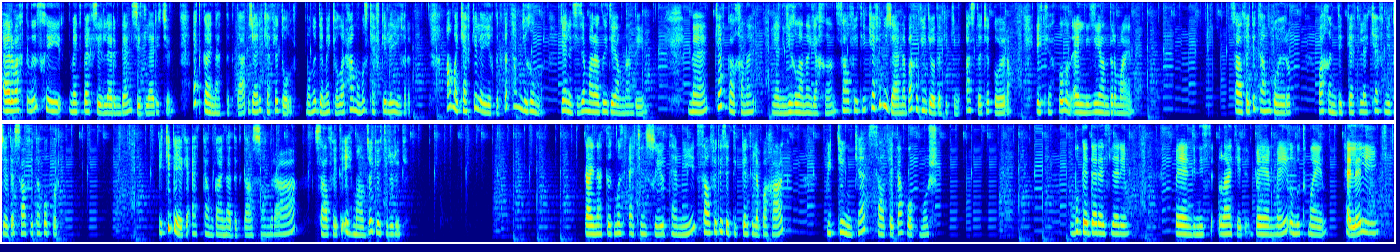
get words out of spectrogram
Hər vaxtınız xeyir. Mətbəx sirlərimdən sizlər üçün. Ət qaynatdıqda üzəri kəflə dolur. Bunu demək olar hamımız kəfkirlə yığırıq. Amma kəfkirlə yığdıqda tam yığılmır. Gəlin sizə maraqlı ideyamdan deyim. Mən kəf qalxana, yəni yığılana yaxın salfeti kəfin üzərinə bax videodakı kimi astaca qoyuram. Ehtiyatlı olun, əlinizi yandırmayın. Salfeti tam qoyuruq. Baxın diqqətlə kəf necə də salfetə hopur. 2 dəqiqə ət tam qaynadıqdan sonra salfeti ehmalca götürürük. Qaynatdığımız ətin suyu təmiz, salfetə isə diqqətlə baxaq. Bütün kəf salfetə hopmuş. Bu qədər əzlərim. Bəyəndinizsə like edib bəyənməyi unutmayın. Hələlik.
